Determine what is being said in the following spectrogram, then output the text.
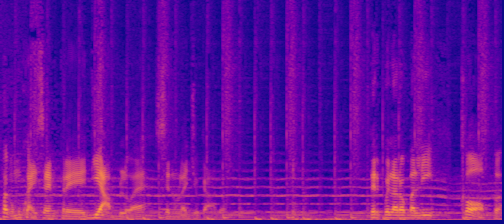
Poi comunque hai sempre Diablo, eh, se non l'hai giocato. Per quella roba lì, coop.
